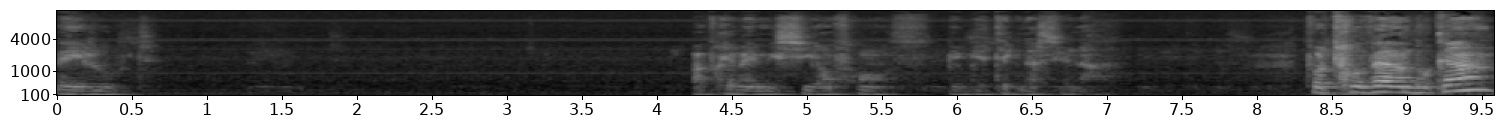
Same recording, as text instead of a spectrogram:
Beyrouth. Après même ici en France, Bibliothèque nationale. Pour trouver un bouquin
